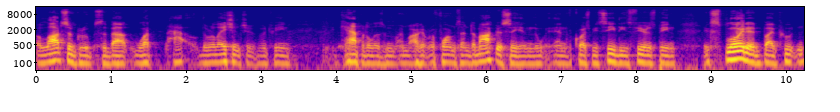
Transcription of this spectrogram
uh, lots of groups about what how, the relationship between capitalism and market reforms and democracy, and and of course we see these fears being exploited by Putin.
